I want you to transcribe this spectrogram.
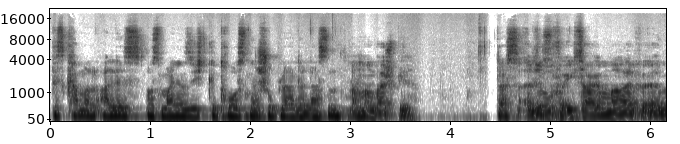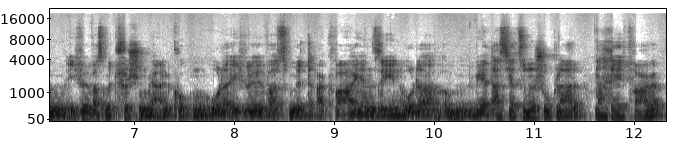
Das kann man alles aus meiner Sicht getrost in der Schublade lassen. Mach mal ein Beispiel. Das also ich sage mal, ähm, ich will was mit Fischen mir angucken oder ich will was mit Aquarien sehen oder ähm, wäre das jetzt so eine Schublade, nach der ich frage?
